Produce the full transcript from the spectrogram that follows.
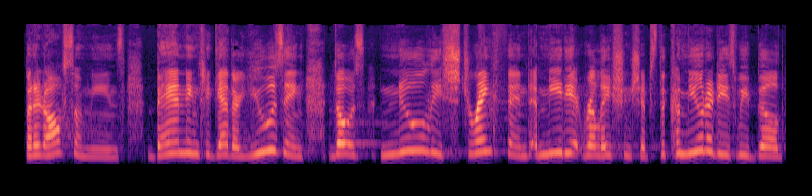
But it also means banding together, using those newly strengthened immediate relationships, the communities we build,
